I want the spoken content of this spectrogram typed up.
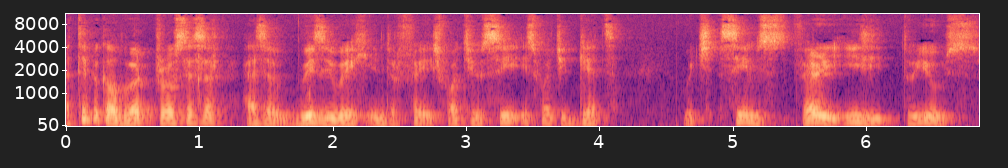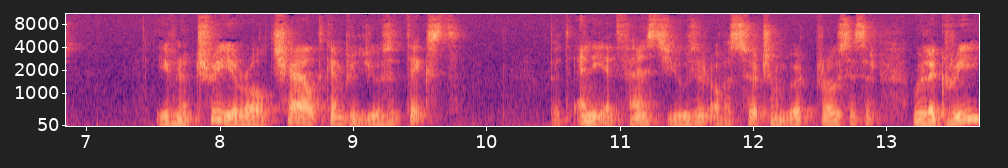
A typical word processor has a WYSIWYG interface. What you see is what you get, which seems very easy to use. Even a three-year-old child can produce a text. But any advanced user of a certain word processor will agree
